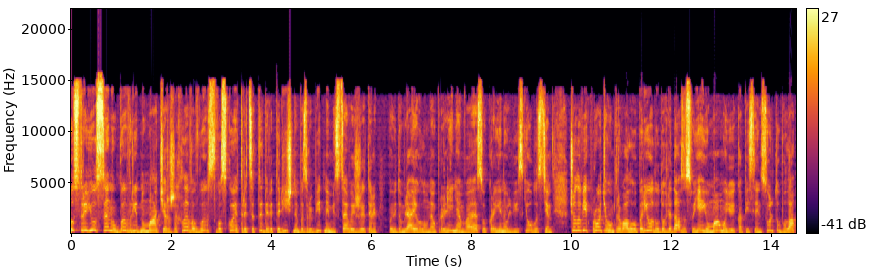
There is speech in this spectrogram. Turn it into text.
У стрию син убив рідну матір. Жахливе вбивство скоїв 39-річний безробітний місцевий житель, повідомляє головне управління МВС України у Львівській області. Чоловік протягом тривалого періоду доглядав за своєю мамою, яка після інсульту була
